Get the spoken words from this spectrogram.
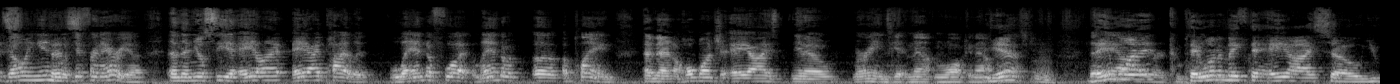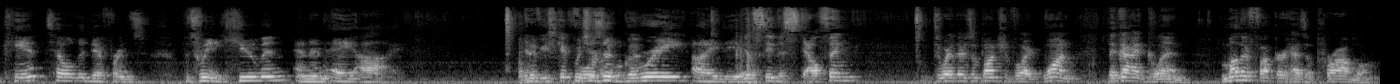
be going into a different area, and then you'll see an AI, AI pilot land a flight, land a, a, a plane, and then a whole bunch of AI, you know, Marines getting out and walking out. Yeah. The They AI want it. They want to make the. AI so you can't tell the difference between a human and an AI, And if you skip which is a a little bit, great idea. You'll see the stealthing to where there's a bunch of like one, the guy Glenn, motherfucker has a problem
